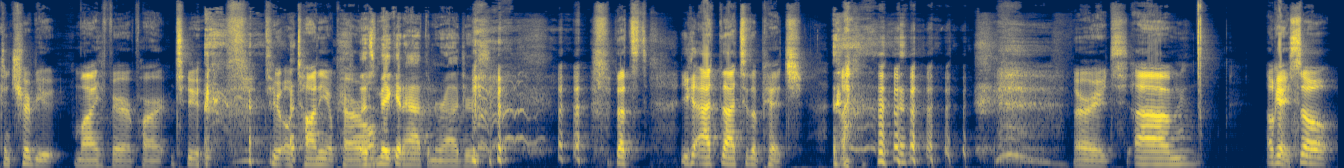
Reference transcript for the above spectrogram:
contribute my fair part to to Ohtani apparel. Let's make it happen, Rogers. That's you can add that to the pitch. All right. Um, okay, so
